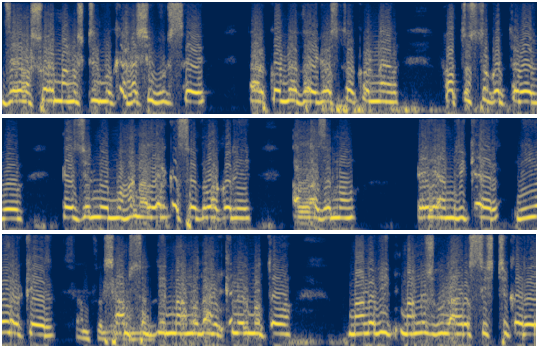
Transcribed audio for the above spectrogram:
যে অসহায় মানুষটির মুখে হাসি ফুটছে, তার কন্যা দায়গ্রস্ত কন্যার করতে পারব এই জন্য মহান আল্লাহর কাছে দোয়া করি, আল্লাহ যেন এই আমেরিকার নিউ ইয়র্কের শামসুদ্দিন মাহমুদ আঙ্কেলের মতো মানবিক মানুষগুলো আরও সৃষ্টি করে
